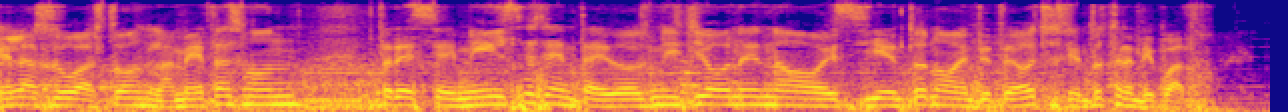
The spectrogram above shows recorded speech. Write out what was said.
En la subastón, la meta son 13.062.993.834.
